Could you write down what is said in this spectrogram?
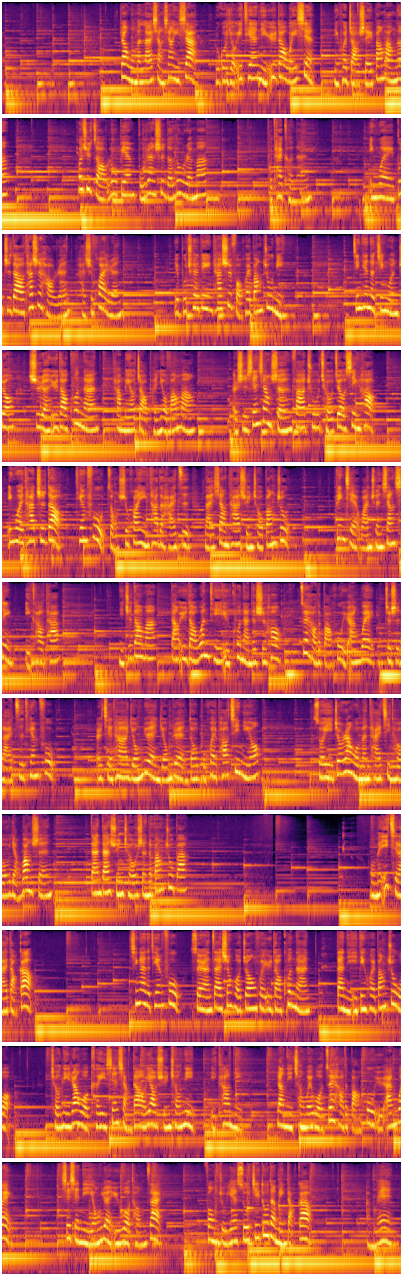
让我们来想象一下，如果有一天你遇到危险，你会找谁帮忙呢？会去找路边不认识的路人吗？不太可能，因为不知道他是好人还是坏人。也不确定他是否会帮助你。今天的经文中，诗人遇到困难，他没有找朋友帮忙，而是先向神发出求救信号，因为他知道天父总是欢迎他的孩子来向他寻求帮助，并且完全相信依靠他。你知道吗？当遇到问题与困难的时候，最好的保护与安慰就是来自天父。而且他永远永远都不会抛弃你哦，所以就让我们抬起头仰望神，单单寻求神的帮助吧。我们一起来祷告，亲爱的天父，虽然在生活中会遇到困难，但你一定会帮助我。求你让我可以先想到要寻求你，依靠你。让你成为我最好的保护与安慰。谢谢你永远与我同在。奉主耶稣基督的名祷告，阿门。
